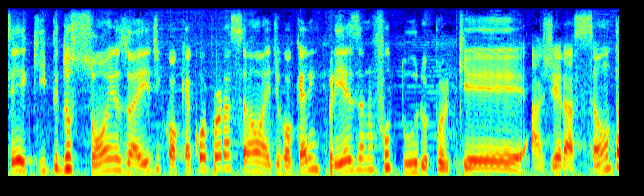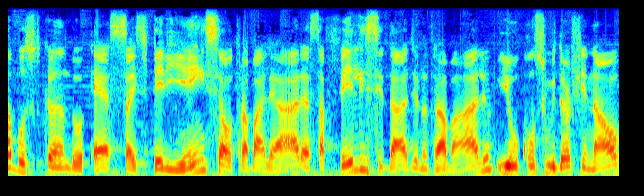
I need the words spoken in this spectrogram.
ser equipe dos sonhos aí de qualquer corporação, aí de qualquer empresa no futuro, porque a geração tá buscando essa experiência ao trabalhar, essa felicidade no trabalho e o consumidor final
